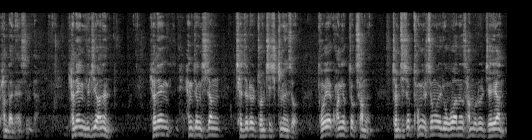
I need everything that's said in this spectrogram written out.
판단했습니다. 현행 유지하는 현행 행정시장 체제를 존치시키면서 도의 광역적 사무, 전체적 통일성을 요구하는 사무를 제외한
